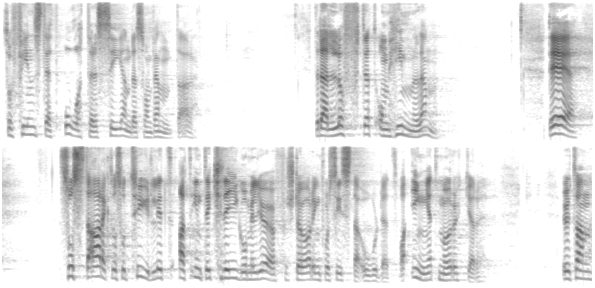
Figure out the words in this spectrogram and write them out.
så finns det ett återseende som väntar. Det där löftet om himlen. Det är så starkt och så tydligt att inte krig och miljöförstöring får sista ordet. Var inget mörker. Utan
